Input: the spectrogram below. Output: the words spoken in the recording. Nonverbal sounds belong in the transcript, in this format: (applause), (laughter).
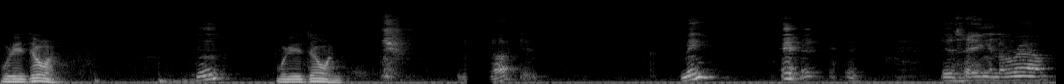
What are you doing? Hmm? What are you doing? Nothing. Me? (laughs) Just hanging around.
